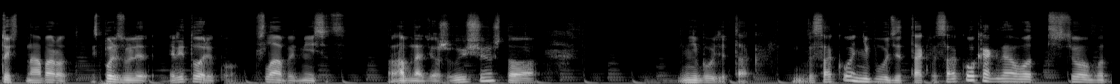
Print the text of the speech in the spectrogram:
То есть, наоборот, использовали риторику в слабый месяц обнадеживающую, что не будет так высоко, не будет так высоко, когда вот все вот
